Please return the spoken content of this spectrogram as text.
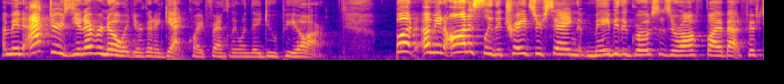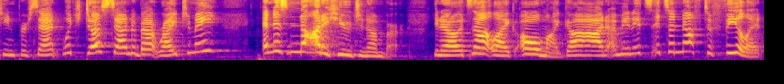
I mean, actors, you never know what you're going to get, quite frankly, when they do PR. But I mean, honestly, the trades are saying that maybe the grosses are off by about 15%, which does sound about right to me and is not a huge number. You know, it's not like, oh my God. I mean, it's it's enough to feel it,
